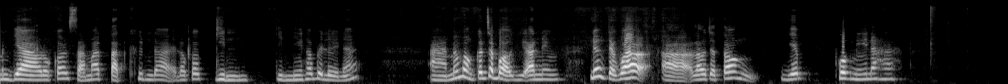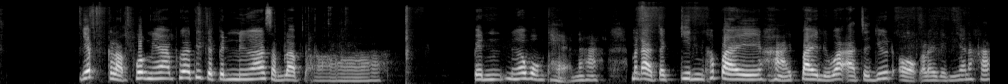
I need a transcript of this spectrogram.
มันยาวเราก็สามารถตัดขึ้นได้ แล้วก็กินกินนี้เข้าไปเลยนะ อ่าแม่หมอก็จะบอกอีกอันนึง เนื่องจากว่าอ่าเราจะต้องเย็บพวกนี้นะคะ เย็บกลับพวกนี้เพื่อที่จะเป็นเนื้อสำหรับอ่าเป็นเนื้อวงแขนนะคะ มันอาจจะกินเข้าไปหายไปหรือว่าอาจจะยืดออกอะไรอย่างเงี้ยนะคะ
